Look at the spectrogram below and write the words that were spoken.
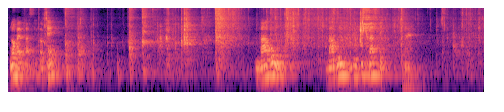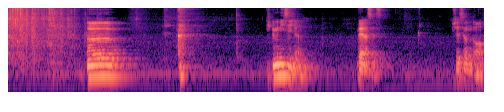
Noch mehr Plastik, okay? Warum? Warum so viel Plastik? Äh, ich bin mir nicht sicher, wer das ist. Steht hier unten drauf.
